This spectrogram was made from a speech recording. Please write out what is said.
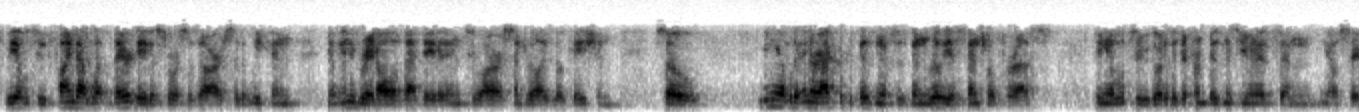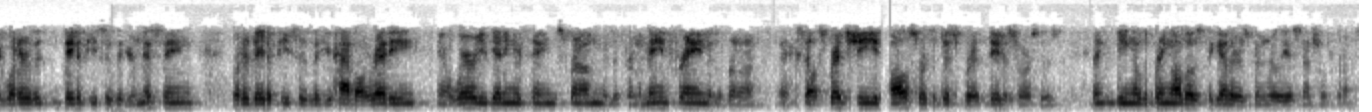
to be able to find out what their data sources are so that we can you know, integrate all of that data into our centralized location. So being able to interact with the business has been really essential for us. Being able to go to the different business units and you know say what are the data pieces that you're missing, what are data pieces that you have already, you know where are you getting your things from? Is it from a mainframe? Is it from an Excel spreadsheet? All sorts of disparate data sources. Being able to bring all those together has been really essential for us.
